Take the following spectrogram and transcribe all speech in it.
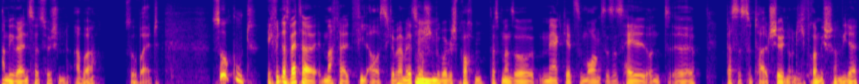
Ambivalenz dazwischen, aber soweit so gut. Ich finde, das Wetter macht halt viel aus. Ich glaube, wir haben letztes Mal mhm. schon drüber gesprochen, dass man so merkt, jetzt so morgens ist es hell und äh, das ist total schön. Und ich freue mich schon wieder,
